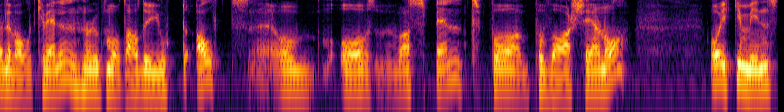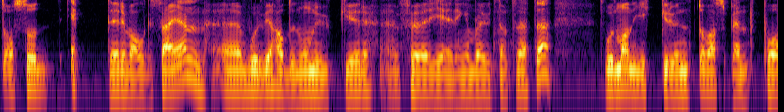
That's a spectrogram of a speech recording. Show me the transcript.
eller valgkvelden, når du på en måte hadde gjort alt og, og var spent på, på hva skjer nå. Og ikke minst også etter etter valgseieren, eh, hvor vi hadde noen uker eh, før regjeringen ble utnevnt til dette, hvor man gikk rundt og var spent på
